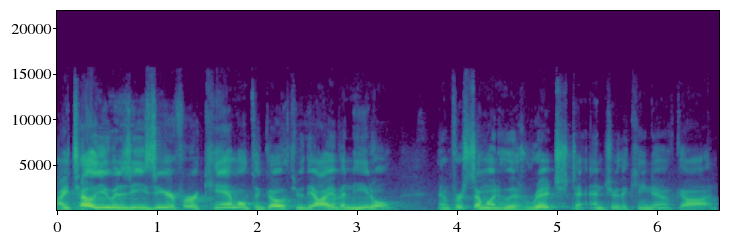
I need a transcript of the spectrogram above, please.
I tell you, it is easier for a camel to go through the eye of a needle than for someone who is rich to enter the kingdom of God.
